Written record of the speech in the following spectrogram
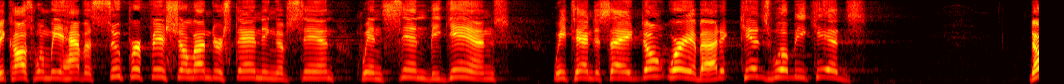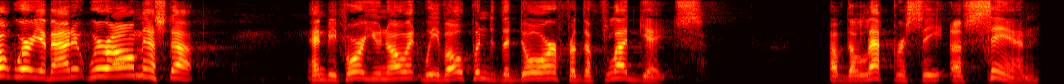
Because when we have a superficial understanding of sin, when sin begins, we tend to say, Don't worry about it. Kids will be kids. Don't worry about it. We're all messed up. And before you know it, we've opened the door for the floodgates of the leprosy of sin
